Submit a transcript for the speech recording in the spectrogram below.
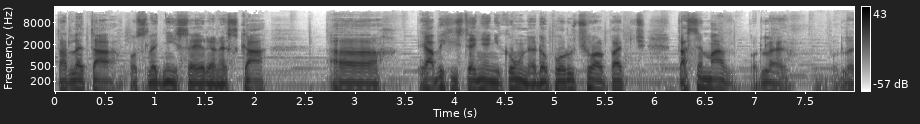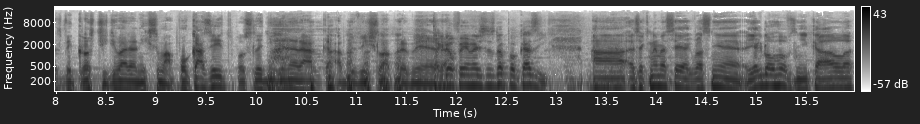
tahle ta poslední se jede dneska. Uh, já bych ji stejně nikomu nedoporučoval, pač ta se má podle podle zvyklostí divadelních se má pokazit, poslední generálka, aby vyšla premiéra. Tak doufejme, že se to pokazí. A řekneme si, jak vlastně, jak dlouho vznikal,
